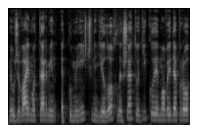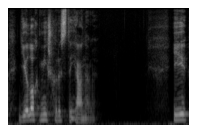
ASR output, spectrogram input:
ми вживаємо термін екуменічний діалог лише тоді, коли мова йде про діалог між християнами. І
